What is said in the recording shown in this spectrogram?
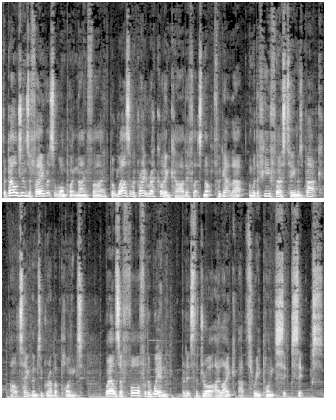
The Belgians are favourites at 1.95, but Wales have a great record in Cardiff, let's not forget that. And with a few first teamers back, I'll take them to grab a point. Wales are 4 for the win, but it's the draw I like at 3.66.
